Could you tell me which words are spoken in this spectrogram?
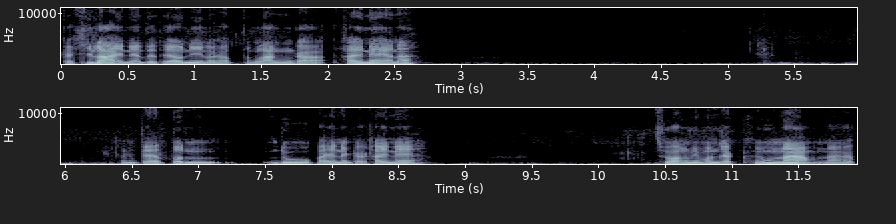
กับขี้ไล่เนี่ยแต่แถวนี้แหละครับทั้งหลังกับไข่แน่นะตั้งแต่ต้นดูไปนั่นกับไข่แน่ ช่วงนี้มันจะขึ้นน้ำนะครับ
